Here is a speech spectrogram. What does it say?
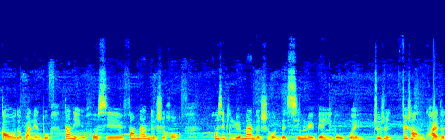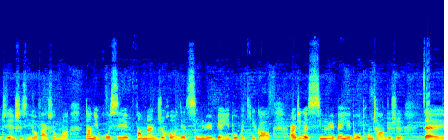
高的关联度，当你呼吸放慢的时候。呼吸频率慢的时候，你的心率变异度会就是非常快的这件事情就发生了。当你呼吸放慢之后，你的心率变异度会提高，而这个心率变异度通常就是在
